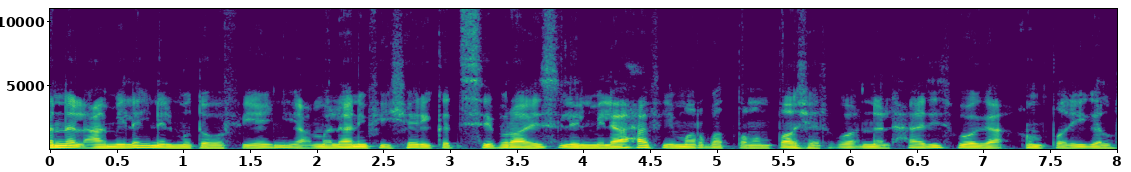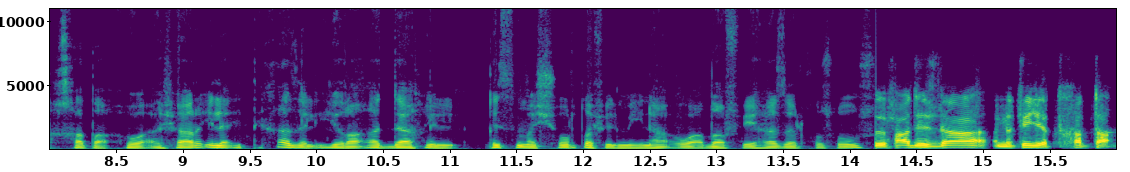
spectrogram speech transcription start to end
أن العاملين المتوفيين يعملان في شركة سي برايد للملاحة في مربط 18 وأن الحادث وقع عن طريق الخطأ وأشار إلى اتخاذ الإجراءات داخل قسم الشرطة في الميناء وأضاف في هذا الخصوص الحادث ده نتيجة خطأ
